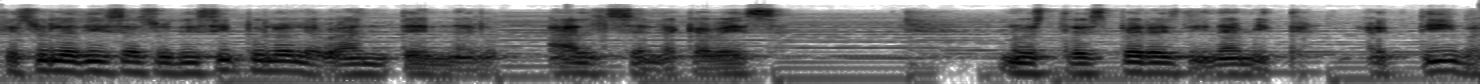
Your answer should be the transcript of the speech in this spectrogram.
Jesús le dice a sus discípulos, levanten, alcen la cabeza, nuestra espera es dinámica, activa,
